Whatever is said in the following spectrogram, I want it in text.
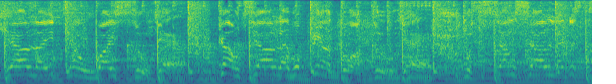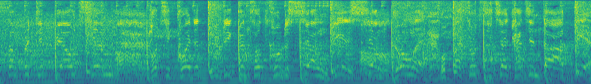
为遐来跳歪数， 到家来我变大度，我是乡下来的，身上被贴标签，好几块的土地跟超粗的项链，相公哎，我白手起家开间大店，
